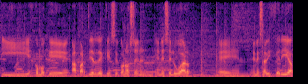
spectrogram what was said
y es como que a partir de que se conocen en, ese lugar, en, en esa disquería,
